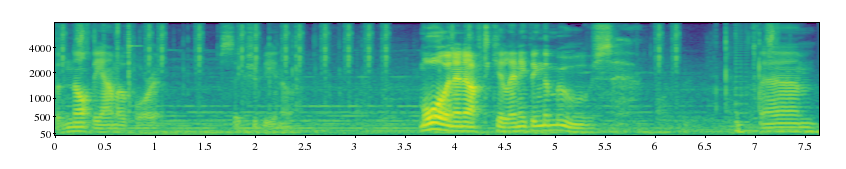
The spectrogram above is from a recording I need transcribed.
But not the ammo for it. Six should be enough. More than enough to kill anything that moves. Um,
